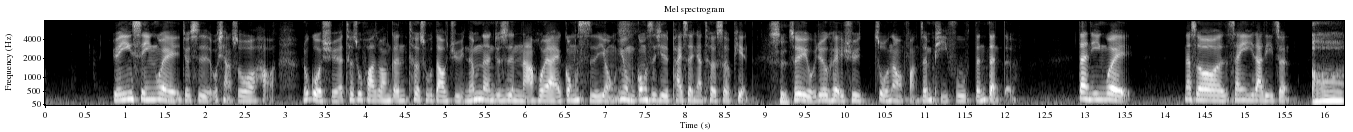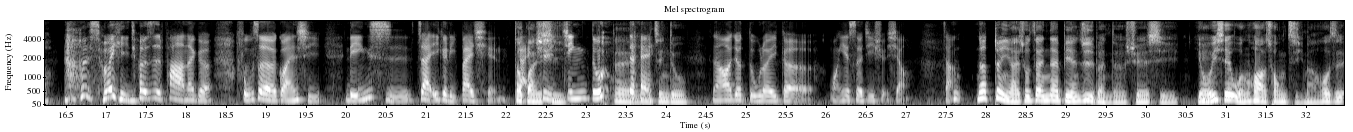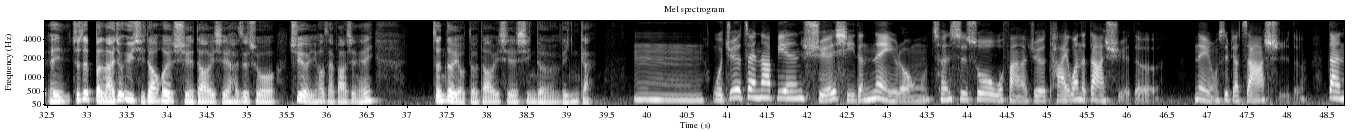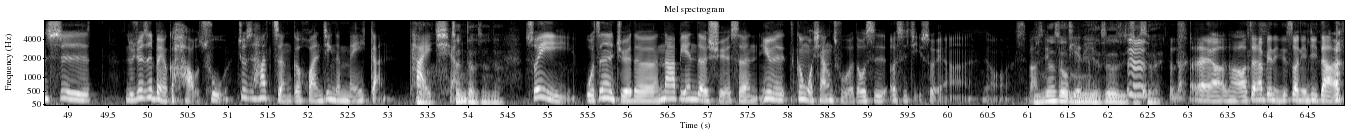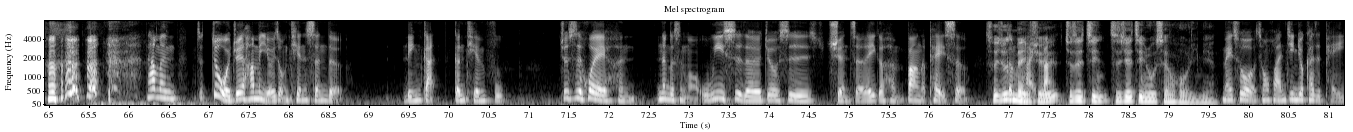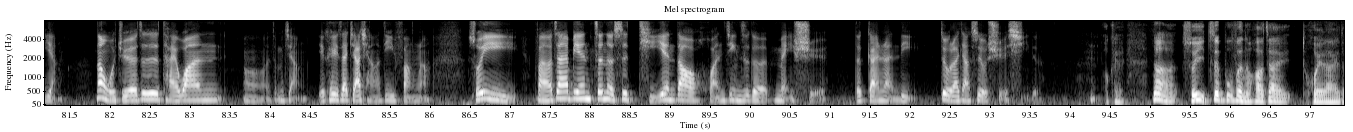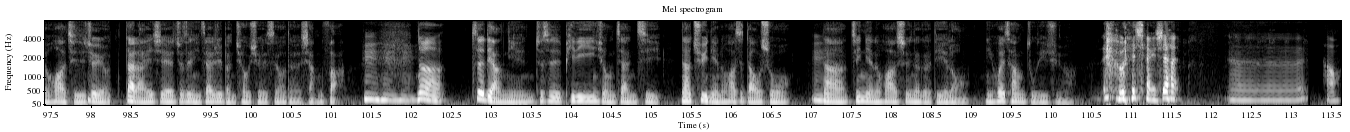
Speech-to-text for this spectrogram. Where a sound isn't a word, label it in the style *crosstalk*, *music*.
原因是因为就是我想说，好，如果学特殊化妆跟特殊道具，能不能就是拿回来公司用？因为我们公司其实拍摄人家特色片，是，所以我就可以去做那种仿真皮肤等等的。但因为那时候三一大地震哦，*laughs* 所以就是怕那个辐射的关系，临时在一个礼拜前改去京都，对，*laughs* 对京都。然后就读了一个网页设计学校，这样。那对你来说，在那边日本的学习有一些文化冲击吗？嗯、或者是哎，就是本来就预期到会学到一些，还是说去了以后才发现，哎，真的有得到一些新的灵感？嗯，我觉得在那边学习的内容，诚实说，我反而觉得台湾的大学的内容是比较扎实的。但是我觉得日本有个好处，就是它整个环境的美感。太强，真的真的，所以我真的觉得那边的学生，因为跟我相处的都是二十几岁啊，然后十八岁。你那时候明明也是二十几岁，哎呀，好，在那边你就算年纪大了。*laughs* 他们就就我觉得他们有一种天生的灵感跟天赋，就是会很那个什么无意识的，就是选择了一个很棒的配色，所以就是美学就是进直接进入生活里面，没错，从环境就开始培养。那我觉得这是台湾，嗯、呃，怎么讲，也可以再加强的地方啦。所以反而在那边真的是体验到环境这个美学的感染力，对我来讲是有学习的。嗯、OK，那所以这部分的话，再回来的话，其实就有带来一些，就是你在日本求学的时候的想法。嗯嗯嗯。那这两年就是《霹雳英雄战记》，那去年的话是刀说，嗯、那今年的话是那个蝶龙，你会唱主题曲吗？*laughs* 我来想一下，嗯，好，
